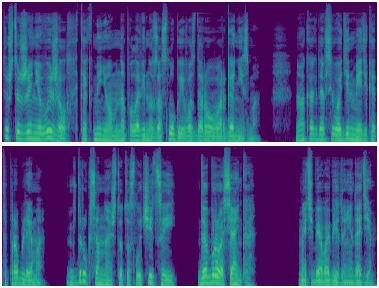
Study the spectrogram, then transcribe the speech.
То, что Женя выжил, как минимум наполовину заслуга его здорового организма. Ну а когда всего один медик, это проблема. Вдруг со мной что-то случится и... Да брось, Анька. Мы тебя в обиду не дадим.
